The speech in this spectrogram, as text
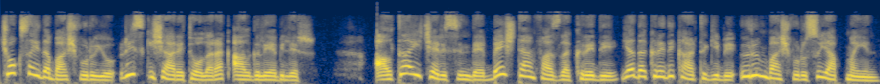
çok sayıda başvuruyu risk işareti olarak algılayabilir. 6 ay içerisinde 5'ten fazla kredi ya da kredi kartı gibi ürün başvurusu yapmayın.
